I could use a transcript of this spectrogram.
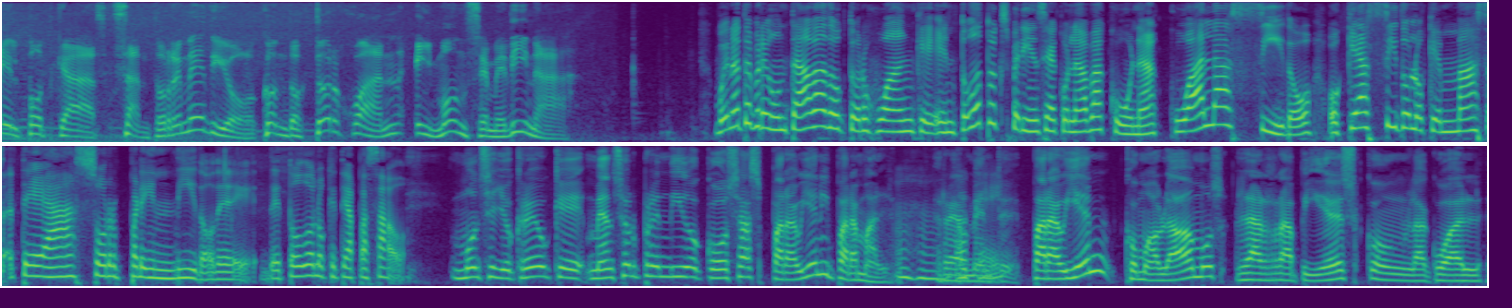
el podcast Santo Remedio con doctor Juan y Monse Medina. Bueno, te preguntaba, doctor Juan, que en toda tu experiencia con la vacuna, ¿cuál ha sido o qué ha sido lo que más te ha sorprendido de, de todo lo que te ha pasado? Monse, yo creo que me han sorprendido cosas para bien y para mal, realmente. Para bien, como hablábamos, la rapidez con la cual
